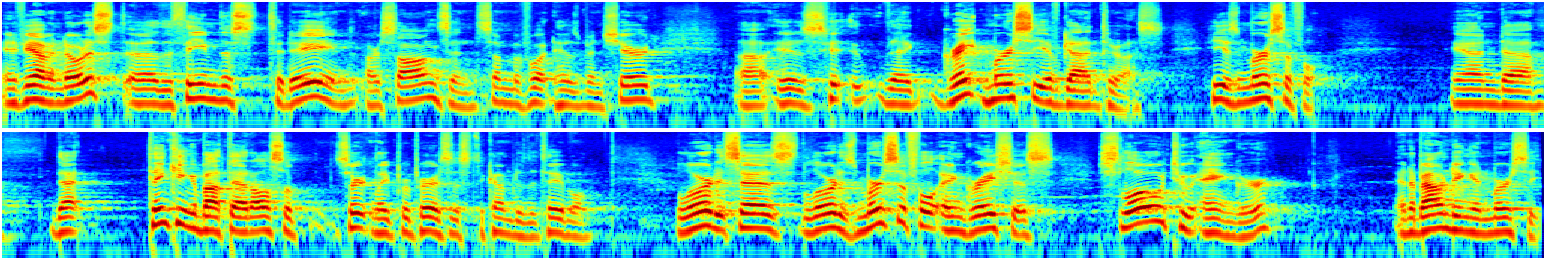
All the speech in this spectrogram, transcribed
And if you haven't noticed, uh, the theme this today in our songs and some of what has been shared uh, is the great mercy of God to us. He is merciful. And uh, that thinking about that also certainly prepares us to come to the table. The Lord, it says, the Lord is merciful and gracious, slow to anger, and abounding in mercy.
